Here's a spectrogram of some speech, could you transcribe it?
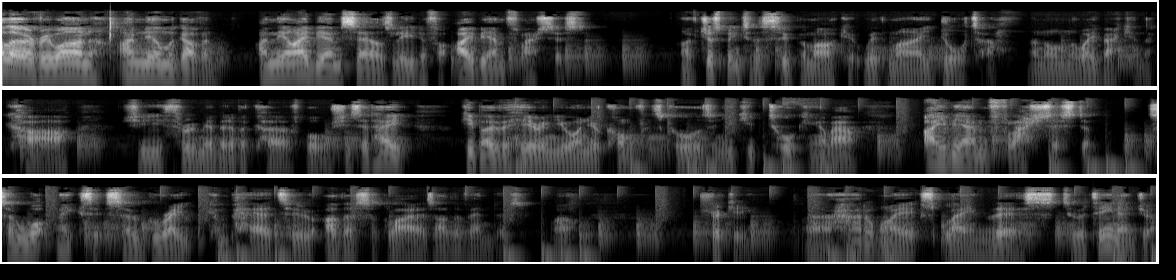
Hello everyone, I'm Neil McGovern. I'm the IBM sales leader for IBM FlashSystem. I've just been to the supermarket with my daughter and on the way back in the car, she threw me a bit of a curveball. She said, hey, keep overhearing you on your conference calls and you keep talking about IBM FlashSystem. So what makes it so great compared to other suppliers, other vendors? Well, tricky. Uh, how do I explain this to a teenager?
